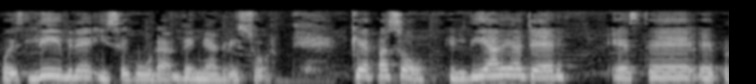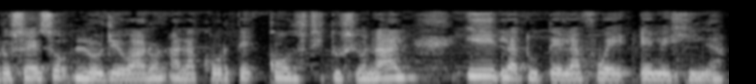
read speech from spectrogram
pues, libre y segura de mi agresor. ¿Qué pasó? El día de ayer, este eh, proceso lo llevaron a la Corte Constitucional y la tutela fue elegida.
